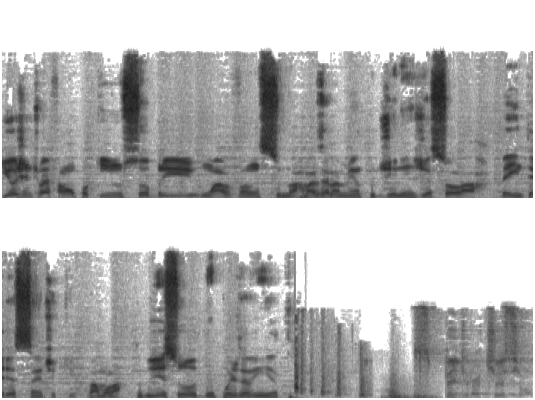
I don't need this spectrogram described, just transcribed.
E hoje a gente vai falar um pouquinho sobre um avanço no armazenamento de energia solar, bem interessante aqui. Vamos lá. Tudo isso depois da vinheta. Speed Notícias.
